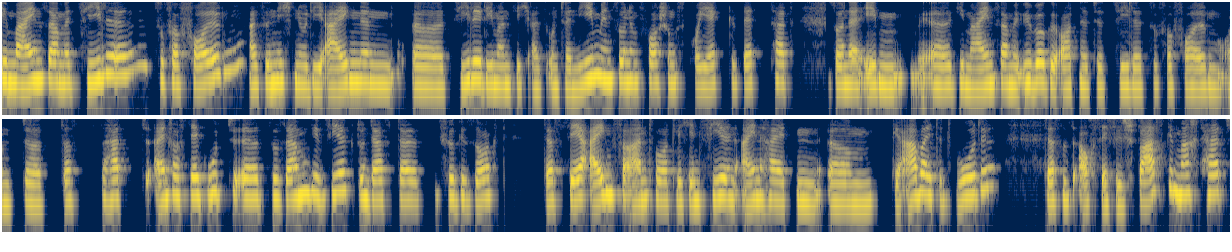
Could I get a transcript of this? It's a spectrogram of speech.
gemeinsame Ziele zu verfolgen, also nicht nur die eigenen äh, Ziele, die man sich als Unternehmen in so einem Forschungsprojekt gesetzt hat, sondern eben äh, gemeinsame übergeordnete Ziele zu verfolgen. Und äh, das hat einfach sehr gut äh, zusammengewirkt und dafür gesorgt, dass sehr eigenverantwortlich in vielen Einheiten ähm, gearbeitet wurde dass es auch sehr viel Spaß gemacht hat,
